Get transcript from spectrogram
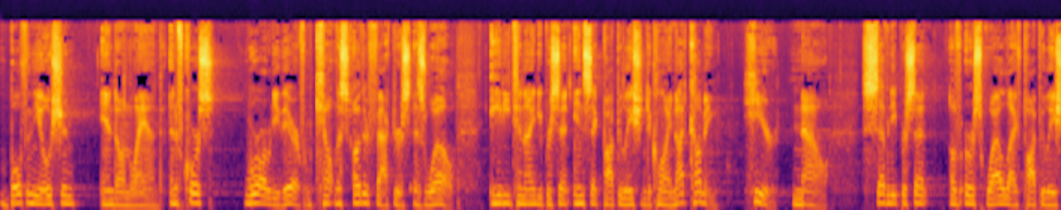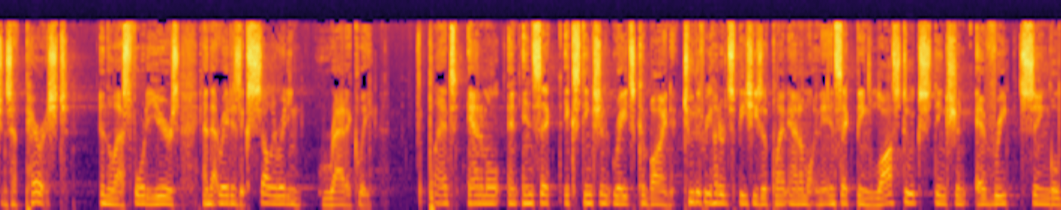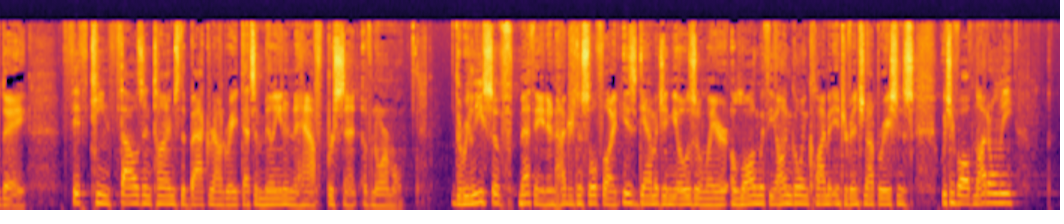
both in the ocean and on land. And of course, we're already there from countless other factors as well. 80 to 90% insect population decline, not coming here, now. 70% of Earth's wildlife populations have perished in the last 40 years, and that rate is accelerating radically. Plant, animal, and insect extinction rates combined, two to 300 species of plant, animal, and insect being lost to extinction every single day. 15,000 times the background rate, that's a million and a half percent of normal. The release of methane and hydrogen sulfide is damaging the ozone layer, along with the ongoing climate intervention operations, which involve not only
